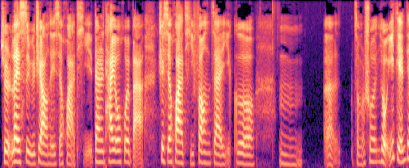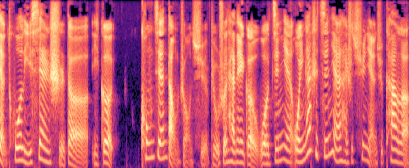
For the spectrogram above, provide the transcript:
就是类似于这样的一些话题。但是他又会把这些话题放在一个，嗯呃，怎么说，有一点点脱离现实的一个空间当中去。比如说他那个，我今年我应该是今年还是去年去看了，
